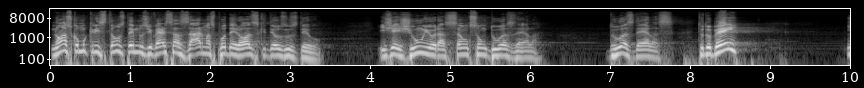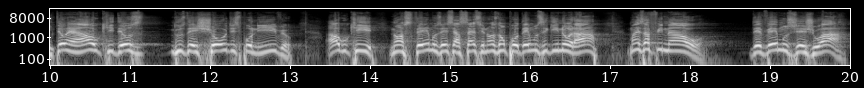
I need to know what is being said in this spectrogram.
nós, como cristãos, temos diversas armas poderosas que Deus nos deu, e jejum e oração são duas delas. Duas delas Tudo bem? Então é algo que Deus nos deixou disponível, algo que nós temos esse acesso e nós não podemos ignorar. Mas afinal, devemos jejuar?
